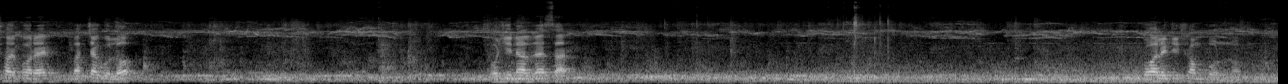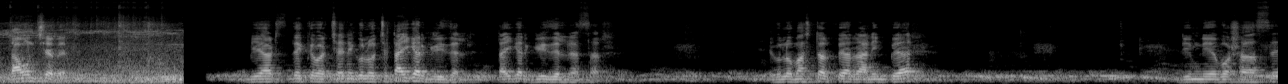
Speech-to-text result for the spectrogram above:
ছয় পরের বাচ্চাগুলো। অরিজিনাল রেসার কোয়ালিটি সম্পূর্ণ। টাউন সেভেন বিয়ার্স দেখতে পাচ্ছেন, এগুলো হচ্ছে tiger grizzle tiger grizzle racer এগুলো মাস্টার পেয়ার, রানিং পেয়ার। ডিম নিয়ে বসা আছে।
